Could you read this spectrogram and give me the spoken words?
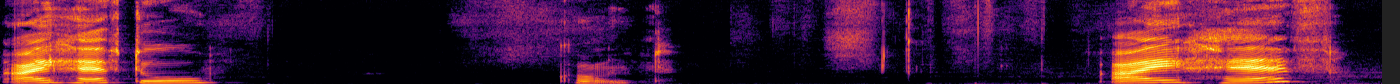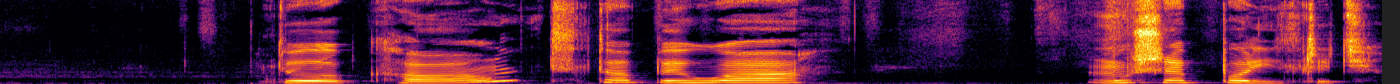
I have to count. I have to count to było muszę policzyć.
